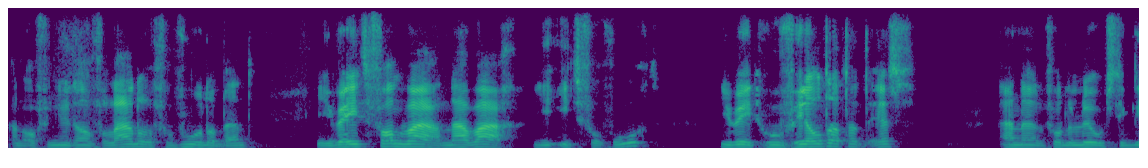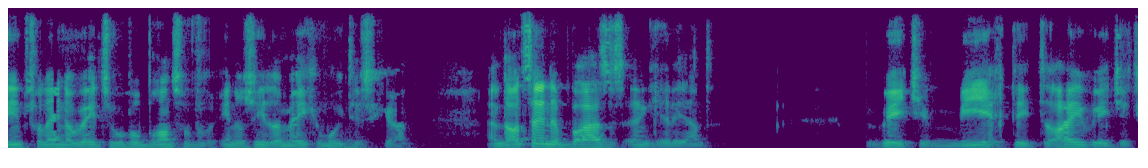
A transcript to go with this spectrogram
en of je nu dan verlader of vervoerder bent, je weet van waar naar waar je iets vervoert. Je weet hoeveel dat dat is. En uh, voor de logistiek dienstverlener weten ze hoeveel brandstof of energie daarmee gemoeid is gegaan. En dat zijn de basisingrediënten. Weet je meer detail, weet je het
